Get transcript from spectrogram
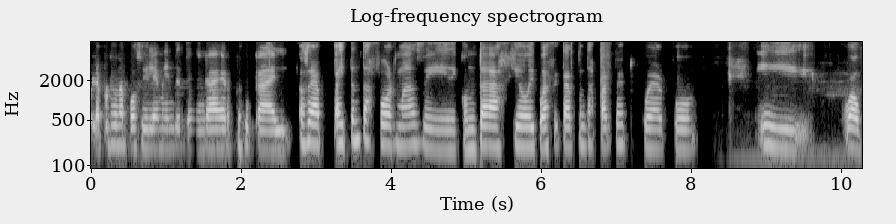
la persona posiblemente tenga herpes bucal. O sea, hay tantas formas de, contagio y puede afectar tantas partes de tu cuerpo. Y, wow,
